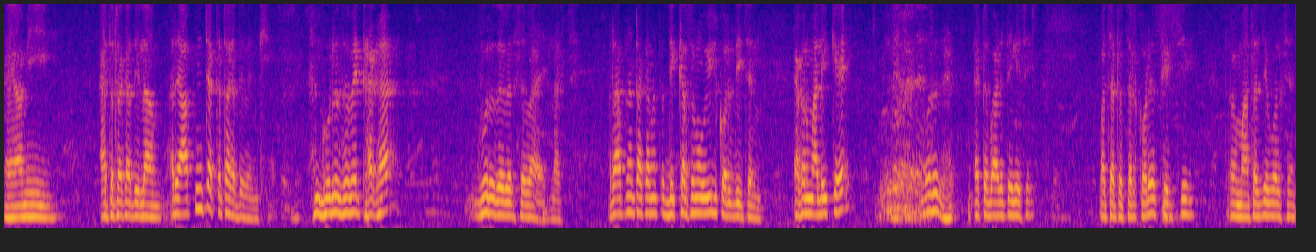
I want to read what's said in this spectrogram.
হ্যাঁ আমি এত টাকা দিলাম। আরে, আপনি টাকা টাকা দেবেন কি? গুরুদেবের টাকা গুরুদেবের সেবায় লাগছে। আরে আপনার টাকা না তো দীক্ষার সময় উইল করে দিয়েছেন। এখন মালিককে গুরুদেব, একটা বাড়িতে গেছি। পাচার টাচার করে ফিরছি। তো মাতাজি বলছেন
